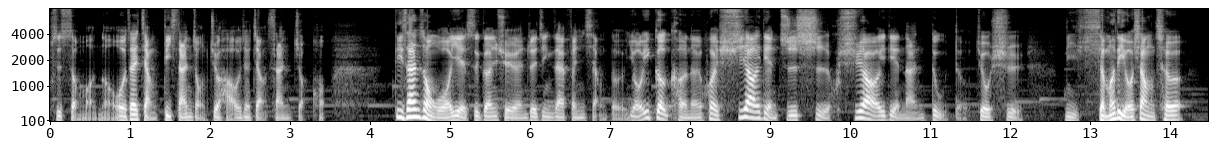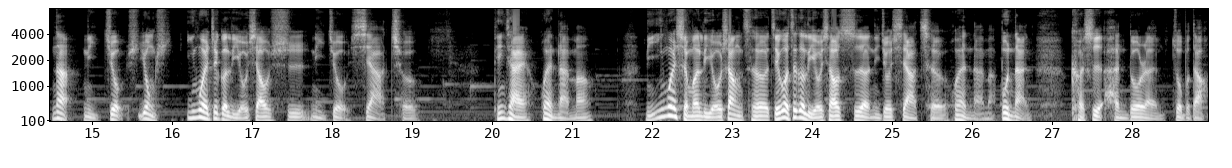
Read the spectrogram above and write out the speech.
是什么呢？我再讲第三种就好，我就讲三种哈。第三种，我也是跟学员最近在分享的，有一个可能会需要一点知识，需要一点难度的，就是你什么理由上车，那你就用，因为这个理由消失，你就下车。听起来会很难吗？你因为什么理由上车，结果这个理由消失了，你就下车，会很难吗？不难，可是很多人做不到，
